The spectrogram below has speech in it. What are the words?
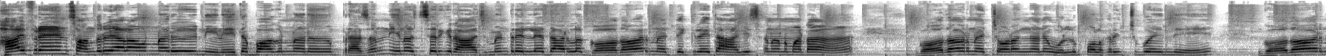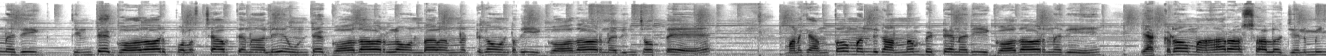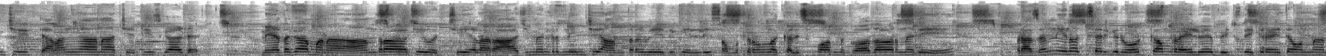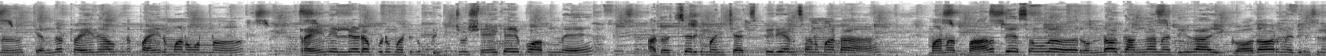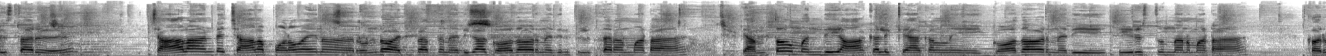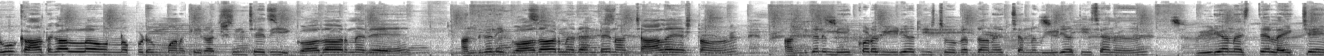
Hi friends అందరూ ఎలా ఉన్నారు? నేనైతే బాగున్నాను. ప్రజెంట్ నేను వచ్చేసరికి రాజమండ్రి వెళ్ళే దారిలో గోదావరి నది దగ్గర అయితే ఆగిస్తాను అనమాట గోదావరి నది చూడంగానే ఒళ్ళు పులకరించిపోయింది. గోదావరి నది తింటే గోదావరి పులస చేప తినాలి ఉంటే గోదావరిలో ఉండాలన్నట్టుగా ఉంటుంది. ఈ గోదావరి నదిని చూస్తే మనకి ఎంతో మందికి అన్నం పెట్టే నది ఈ గోదావరి నది ఎక్కడో మహారాష్ట్రలో జన్మించి తెలంగాణ ఛత్తీస్గఢ్ మీదగా మన ఆంధ్రాకి వచ్చి ఇలా రాజమండ్రి నుంచి అంతర్వేదికి వెళ్ళి సముద్రంలో కలిసిపోతున్న గోదావరి నది ప్రజెంట్ నేను వచ్చేసరికి రోడ్ కమ్ రైల్వే బ్రిడ్జ్ దగ్గర అయితే ఉన్నాను. కింద ట్రైన్ వెళ్తుంది పైన మనం ఉన్నాం. ట్రైన్ వెళ్ళేటప్పుడు మటుకు బ్రిడ్జ్ షేక్ అయిపోతుంది. అది వచ్చేసరికి మంచి ఎక్స్పీరియన్స్ అనమాట మన భారతదేశంలో రెండో గంగా నదిగా ఈ గోదావరి నదిని పిలుస్తారు. చాలా అంటే చాలా పొడవైన రెండో అతిపెద్ద నదిగా గోదావరి నదిని పిలుస్తారనమాట ఎంతో మంది ఆకలి కేకల్ని గోదావరి నది తీరుస్తుందన్నమాట. కరువు కాటకాల్లో ఉన్నప్పుడు మనకి రక్షించేది గోదావరి నదే. అందుకని ఈ గోదావరి నది అంటే నాకు చాలా ఇష్టం. అందుకని మీకు కూడా వీడియో తీసి చూపిద్దాం అనేది చిన్న వీడియో తీశాను. వీడియో నచ్చితే లైక్ చేయండి.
